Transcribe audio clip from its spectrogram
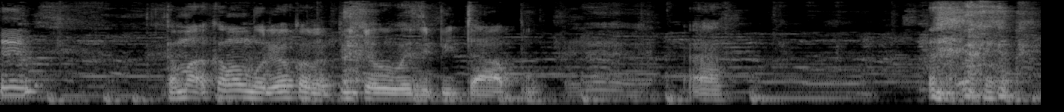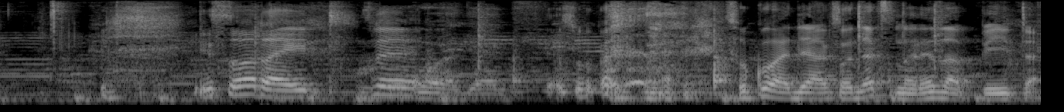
Eh, kama kama wako amepita huu huwezi pita hapo. Eh, ah. It's alright. Eh, kwa Ajax. so- so kuwa Ajax, Ajax ndo anaweza pita.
